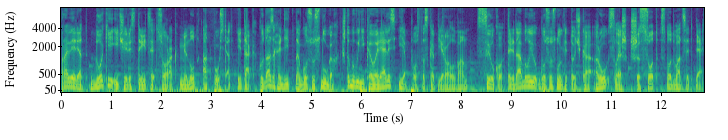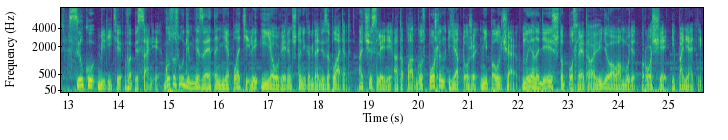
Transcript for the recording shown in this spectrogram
проверят доки и через 30-40 минут отпустят. Итак, куда заходить на госуслугах? Чтобы вы не ковырялись, я просто скопировал вам ссылку www.госуслуги.ру 600 125. Ссылку берите в описании. Госуслуги мне за это не платили и я уверен, что никогда не заплатят. Отчислений от оплат госпошлин я тоже не получаю. Но я надеюсь, что после этого видео вам будет проще проще и понятней.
